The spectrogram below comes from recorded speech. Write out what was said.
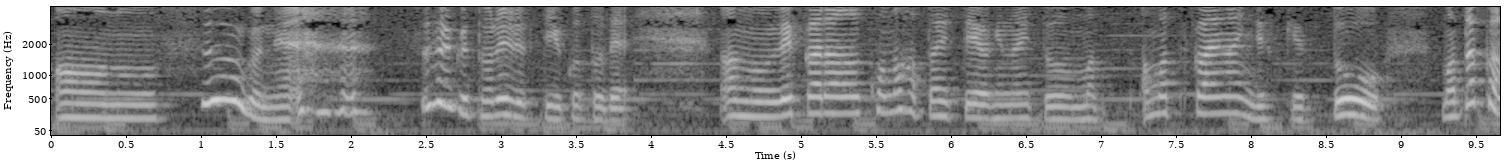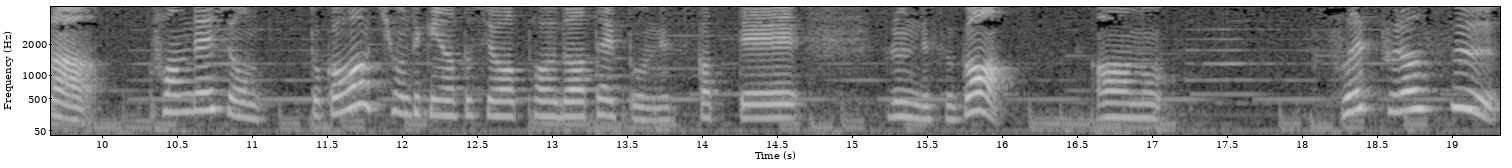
あの、すぐね すぐ取れるっていうことで、あの、上から粉はたいてあげないと、まあんま使えないんですけど、まあ、だから、ファンデーションとかは基本的に私はパウダータイプをね、使ってるんですが、あの、それプラス、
